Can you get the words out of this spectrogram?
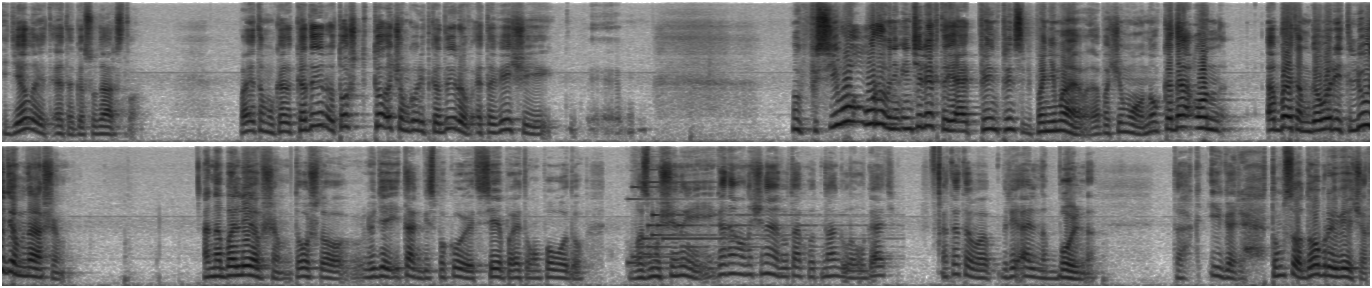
И делает это государство. Поэтому Кадыров, то, что, то, о чем говорит Кадыров, это вещи... Э, ну, с его уровнем интеллекта я, в принципе, понимаю, да, почему. Но когда он об этом говорит людям нашим, о наболевшем, то, что людей и так беспокоит, все по этому поводу возмущены. И когда он начинает вот так вот нагло лгать, от этого реально больно. Так, Игорь, Тумсо, добрый вечер.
